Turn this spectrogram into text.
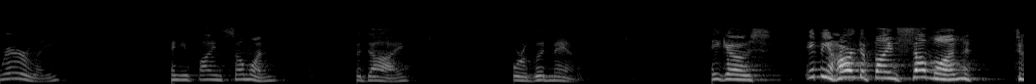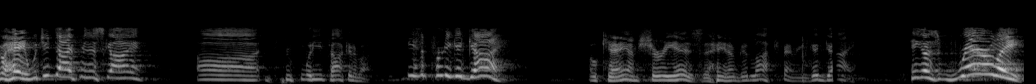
rarely can you find someone to die for a good man. He goes, It'd be hard to find someone to go, Hey, would you die for this guy? Uh, what are you talking about? He's a pretty good guy. Okay, I'm sure he is. You know, good luck. I mean, good guy. He goes, Rarely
